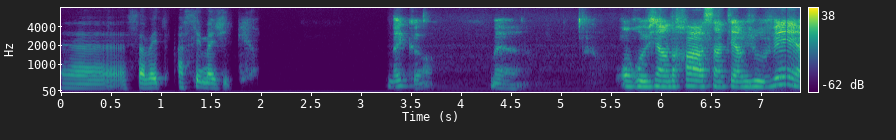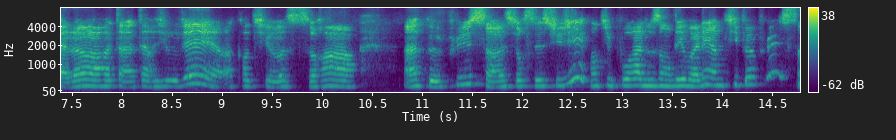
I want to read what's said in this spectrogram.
Euh, ça va être assez magique. D'accord. Ben, on reviendra à s'interviewer. Alors, t'interviewer euh, quand tu sauras un peu plus euh, sur ce sujet, quand tu pourras nous en dévoiler un petit peu plus.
